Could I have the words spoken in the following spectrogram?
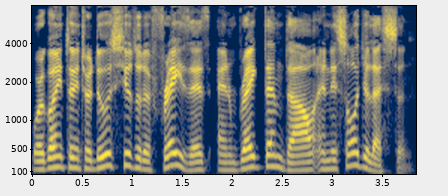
we're going to introduce you to the phrases and break them down in this audio lesson.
